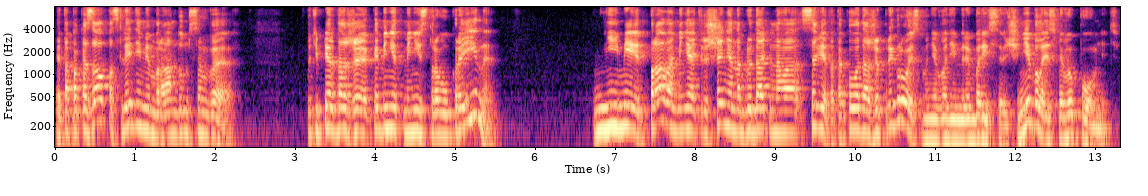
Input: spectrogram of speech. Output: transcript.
Это показал последний меморандум с МВФ. Что теперь даже Кабинет министров Украины не имеет права менять решение наблюдательного совета. Такого даже при Гройсмане Владимире Борисовиче не было, если вы помните.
